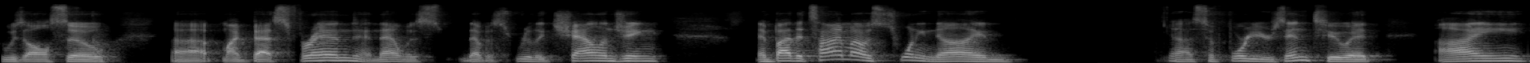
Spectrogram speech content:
who was also uh, my best friend. And that was, that was really challenging. And by the time I was 29, uh, so four years into it, I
